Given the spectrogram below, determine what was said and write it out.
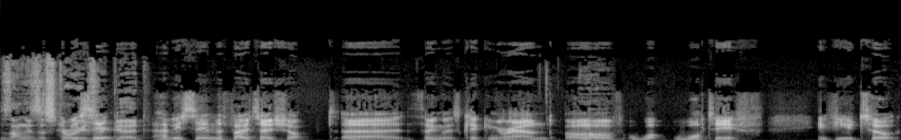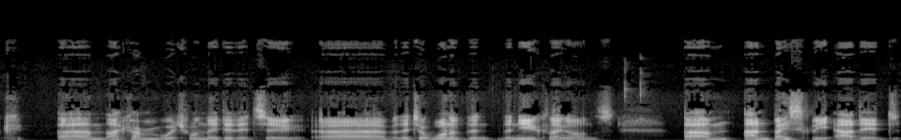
as long as the stories seen- are good. Have you seen the photoshopped uh, thing that's kicking around of Hmm. what what if if you took um, I can't remember which one they did it to, uh, but they took one of the the new Klingons um, and basically added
